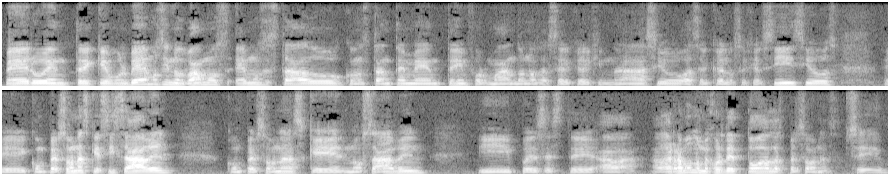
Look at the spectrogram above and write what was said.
Pero entre que volvemos y nos vamos, hemos estado constantemente informándonos acerca del gimnasio, acerca de los ejercicios, eh, con personas que sí saben, con personas que no saben. Y pues este agarramos lo mejor de todas las personas. Sí,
